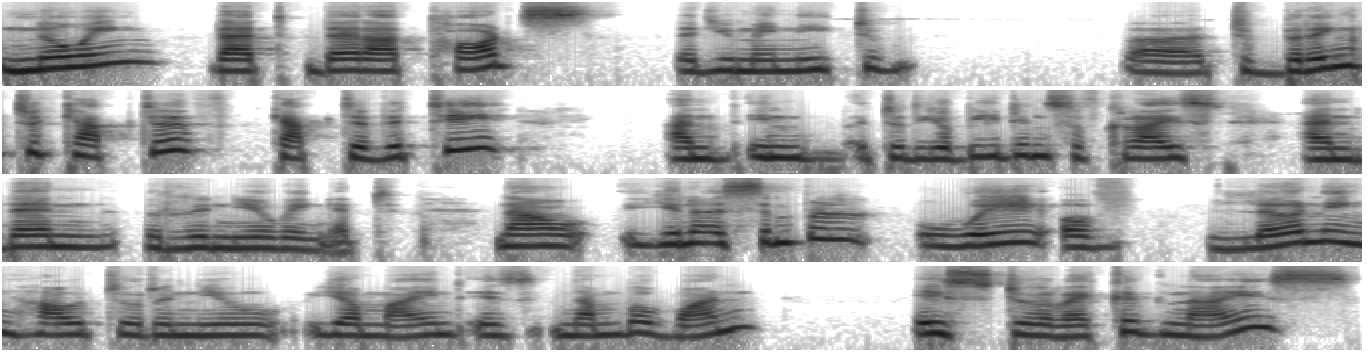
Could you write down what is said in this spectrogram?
knowing that there are thoughts that you may need to uh, to bring to captive captivity and in to the obedience of christ and then renewing it. Now you know a simple way of learning how to renew your mind is number one is to recognize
